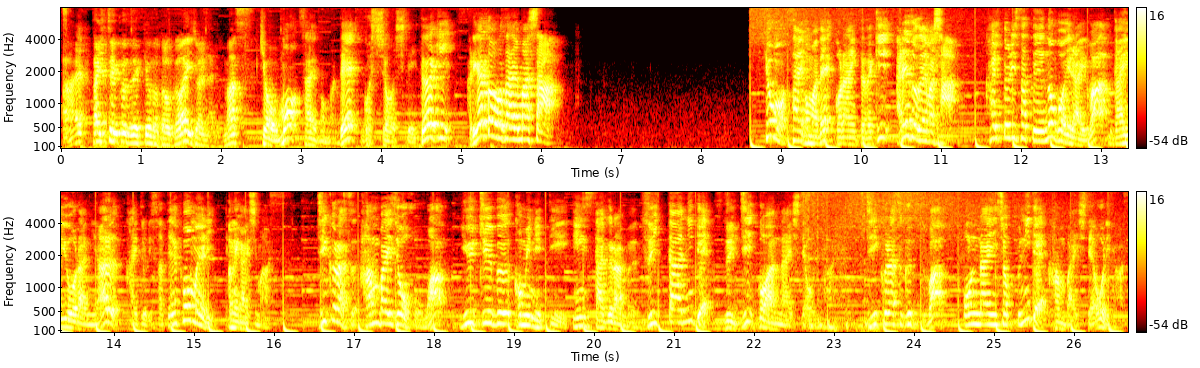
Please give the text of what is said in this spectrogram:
はい。はい、ということで今日の動画は以上になります。今日も最後までご視聴していただきありがとうございました。も最後までご覧いただきありがとうございました。買取査定のご依頼は概要欄にある買取査定フォームよりお願いします。G クラス販売情報は YouTube コミュニティ、Instagram、Twitter にて随時ご案内しております。G クラスグッズはオンラインショップにて販売しております。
